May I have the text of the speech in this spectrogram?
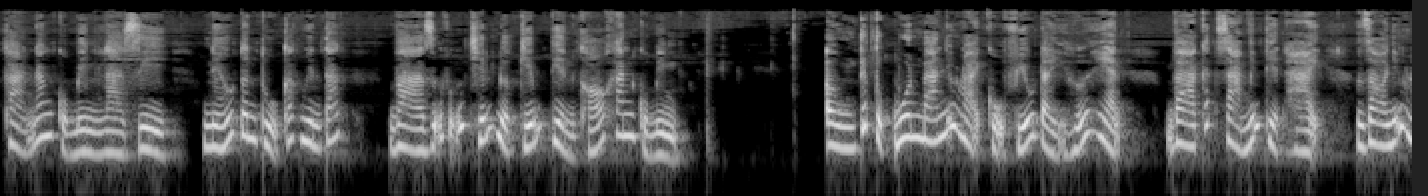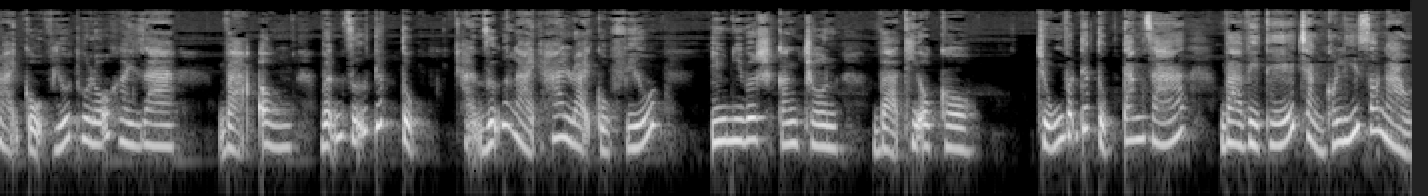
khả năng của mình là gì nếu tuân thủ các nguyên tắc và giữ vững chiến lược kiếm tiền khó khăn của mình. Ông tiếp tục buôn bán những loại cổ phiếu đầy hứa hẹn và cắt giảm những thiệt hại do những loại cổ phiếu thua lỗ gây ra và ông vẫn giữ tiếp tục giữ lại hai loại cổ phiếu Universal Control và Thioco. Chúng vẫn tiếp tục tăng giá và vì thế chẳng có lý do nào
